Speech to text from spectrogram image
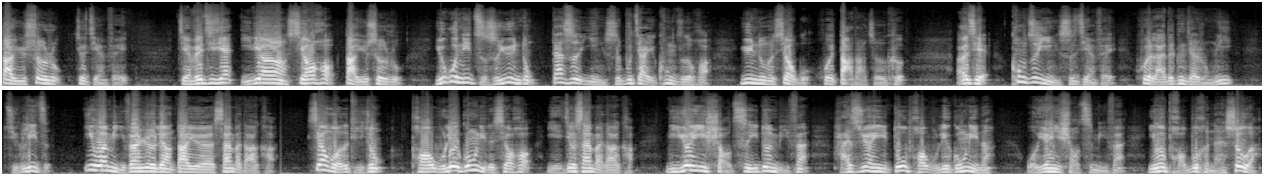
大于摄入，就减肥。减肥期间一定要让消耗大于摄入。如果你只是运动，但是饮食不加以控制的话，运动的效果会大打折扣。而且控制饮食减肥会来得更加容易。举个例子，一碗米饭热量大约三百大卡，像我的体重，跑五六公里的消耗也就三百大卡。你愿意少吃一顿米饭，还是愿意多跑五六公里呢？我愿意少吃米饭，因为跑步很难受啊。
